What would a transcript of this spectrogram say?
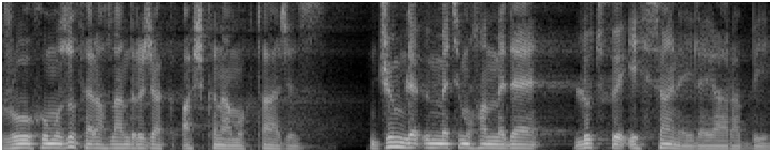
ruhumuzu ferahlandıracak aşkına muhtacız. Cümle ümmeti Muhammed'e lütfü ihsan eyle ya Rabbi.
